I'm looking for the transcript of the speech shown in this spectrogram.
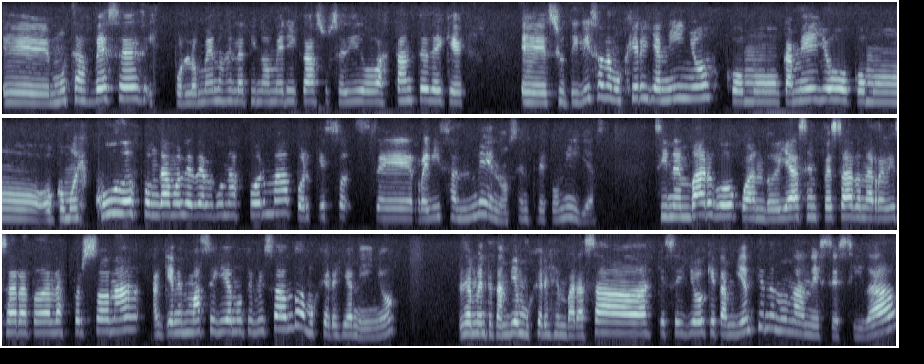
eh, muchas veces, y por lo menos en Latinoamérica ha sucedido bastante, de que eh, se utilizan a mujeres y a niños como camellos o como, escudos, pongámosle de alguna forma, porque se revisan menos, entre comillas. Sin embargo, cuando ya se empezaron a revisar a todas las personas, a quienes más seguían utilizando, a mujeres y a niños, especialmente también mujeres embarazadas, qué sé yo, que también tienen una necesidad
